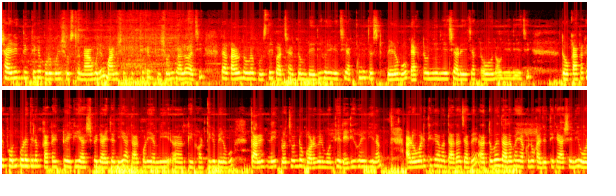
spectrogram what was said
শারীরিক দিক থেকে পুরোপুরি সুস্থ না হলেও মানসিক দিক থেকে ভীষণই ভালো আছি। তার কারণ তোমরা বুঝতেই পারছ, একদম রেডি হয়ে গেছি। এক্ষুনি জাস্ট বেরোবো। ব্যাগটাও নিয়ে নিয়েছি, আর এই যে ওড়নাও নিয়ে নিয়েছি। তো কাকাকে ফোন করে দিলাম। কাকা একটু এগিয়ে আসবে গাড়িটা নিয়ে আর তারপরেই আমি আর কি ঘর থেকে বেরোবো। কারেন্ট নেই, প্রচণ্ড গরমের মধ্যে রেডি হয়ে নিলাম। আর ও বাড়ি থেকে আমার দাদা যাবে। আর তোমার দাদা ভাই এখনও কাজের থেকে আসেনি। ওর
